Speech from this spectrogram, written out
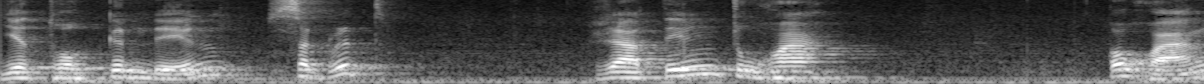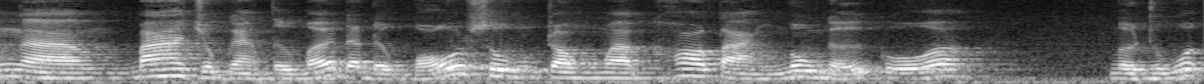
dịch thuật kinh điển Sanskrit ra tiếng Trung Hoa có khoảng à, ba chục ngàn từ mới đã được bổ sung trong à, kho tàng ngôn ngữ của người Trung Quốc.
